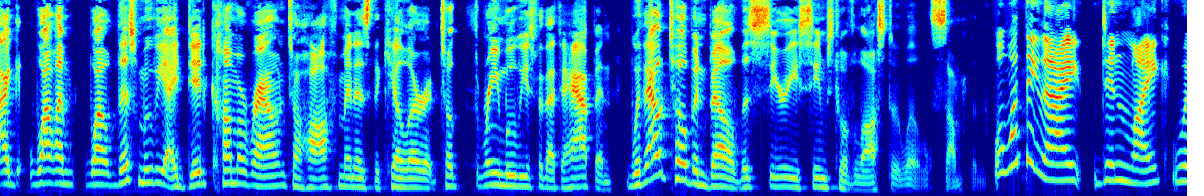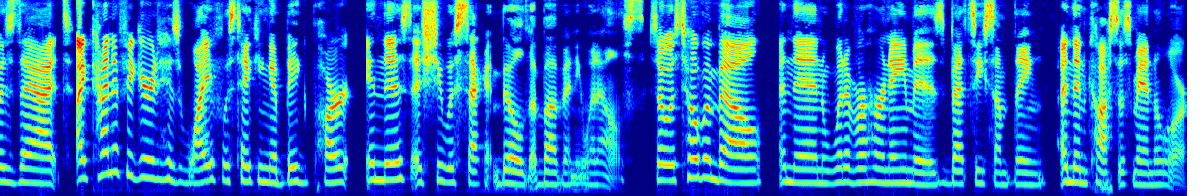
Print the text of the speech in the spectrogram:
I, while I'm, while this movie, I did come around to Hoffman as the killer. It took three movies for that to happen. Without Tobin Bell, this series seems to have lost a little something. Well, one thing that I didn't like was that I kind of figured his wife was taking a big part in this as she was second billed above anyone else. So it was Tobin Bell and then whatever her name is, Betsy something, and then Costas Mandylor.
